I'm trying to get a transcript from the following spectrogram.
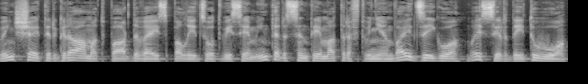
viņš šeit ir grāmatu pārdevējs, palīdzot visiem interesantiem atrast viņiem vajadzīgo vai sirdī tuvo.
